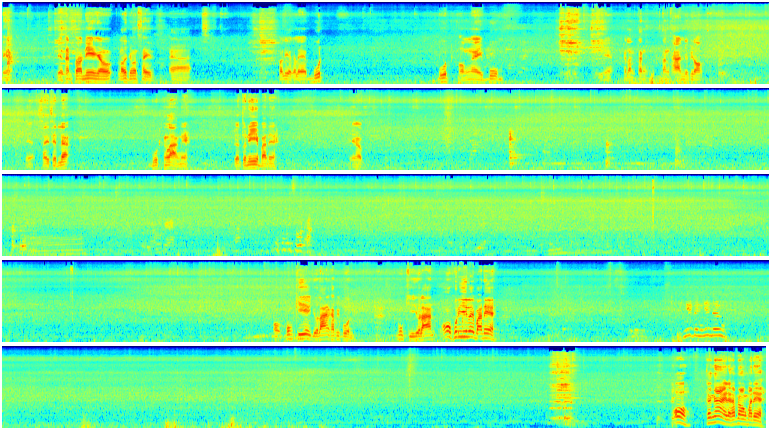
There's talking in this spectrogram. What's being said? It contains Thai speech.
เนี่ยเดี๋ยวขั้นตอนนี้เราเราจะมาใส่อ่าเขาเรียกอะไรบูทบูทของไอ้บูมเนี่ยกำลังตั้งตั้งฐานอยู่พี่น้องเนี่ยใส่เสร็จแล้วบูทข้างล่างเนี่ยเหลือตัวนี้บัดเนี่ยนี่ครับ สุดอะอ๋อมุงกี้อยู่ร้านครับพี่ปุ่นมุงกี้อยู่ร้าน โอ้พอดีเลยบัดเนี่ยนิดนึงนิดนึง โอ้ก็ง่ายเลยครับน้องบัดเนี่ย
